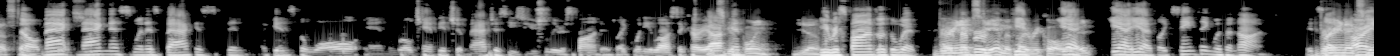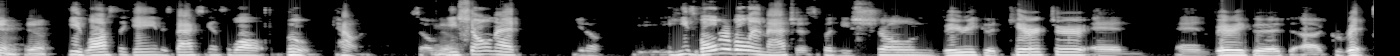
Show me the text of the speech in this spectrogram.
fast. No, Mag- Magnus, when his back has been against the wall in the World Championship matches, he's usually responded. Like when he lost to That's a good point. Yeah, he responds with a whip. very next game, if he- I recall, yeah, right? Yeah, yeah. Like same thing with Anand. It's Very like, next right, game, yeah. he lost the game, his back's against the wall, boom, counter. So Yeah. he's shown that, you know, he's vulnerable in matches, but he's shown very good character and and very good uh, grit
